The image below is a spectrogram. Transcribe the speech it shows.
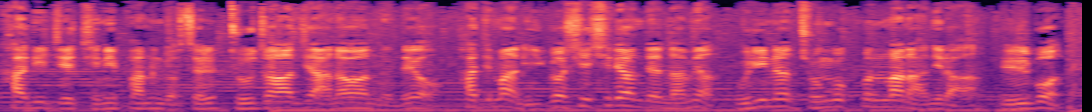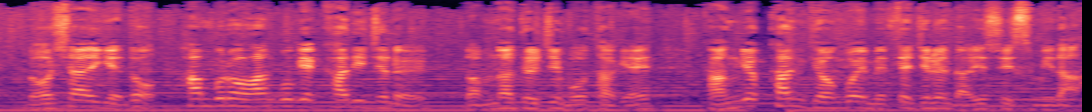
카디지에 진입하는 것을 주저하지 않아왔는데요. 하지만 이것이 실현된다면 우리는 중국뿐만 아니라 일본, 러시아에게도 함부로 한국의 카디지를 넘나들지 못하게 강력한 경고의 메시지를 날릴 수 있습니다.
